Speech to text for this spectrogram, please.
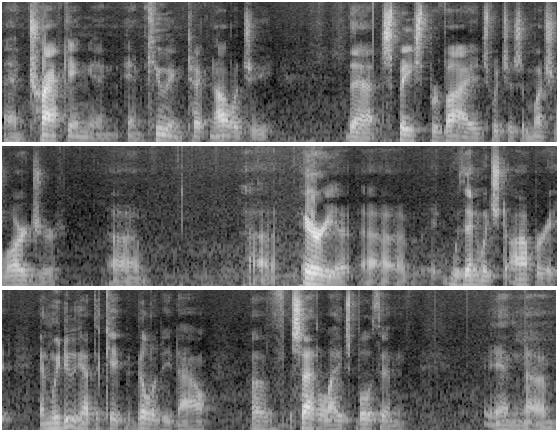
and tracking and, and cueing technology that space provides, which is a much larger uh, uh, area uh, within which to operate. And we do have the capability now of satellites both in, in um,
